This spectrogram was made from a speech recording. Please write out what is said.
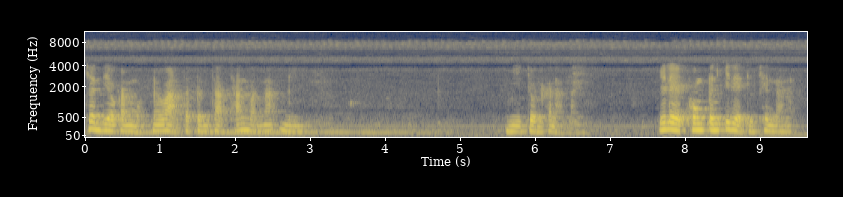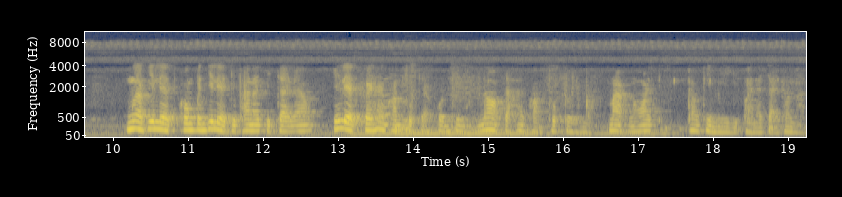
เช่นเดียวกันหมดไม่ว่าจะเป็นชาติชั้นวันนะมี มีจนขนาดไหนกิเลสคงเป็นกิเลสอยู่เช่นนั้น เมื่อกิเลสคงเป็นกิเลสอยู่ภายในจิตใจแล้วกิเลสเคยให้ความสุขแก่คนที่ไหนนอกจากให้ความทุกข์โดยลำดับมากน้อยเท่าที่มีอยู่ภายในใจเท่านั้น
